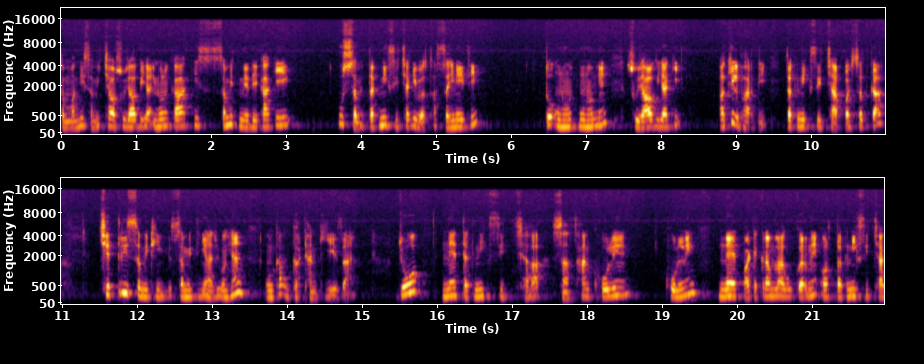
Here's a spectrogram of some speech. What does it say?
संबंधी समीक्षा और सुझाव दिया। इन्होंने कहा कि समिति ने देखा कि उस समय तकनीक शिक्षा की व्यवस्था सही नहीं थी तो उन्होंने सुझाव दिया कि अखिल भारतीय तकनीक शिक्षा परिषद का क्षेत्रीय समिति, समितियाँ जो हैं, उनका गठन किए जाएँ। जो नए तकनीक शिक्षा संस्थान खोलें, खोलने, नए पाठ्यक्रम लागू करने और तकनीक शिक्षा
